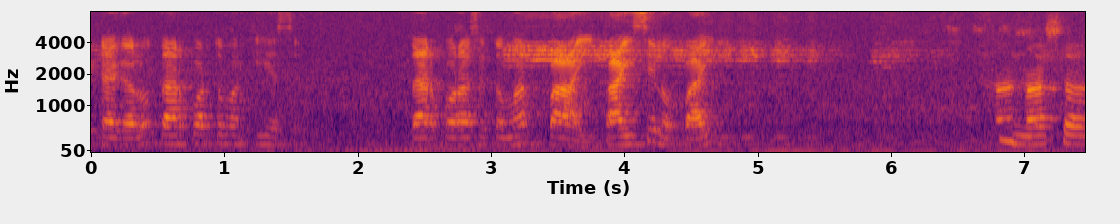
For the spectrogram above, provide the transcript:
এটা গেল তারপর তোমার কি আছে? তারপর আছে তোমার পাই। পাইছে না পাই? না স্যার।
